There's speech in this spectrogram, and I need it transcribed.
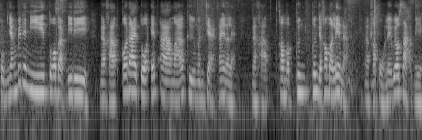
ผมยังไม่ได้มีตัวแบบดีๆนะครับ ก็ได้ตัว SR มาก็คือมันแจกให้นั่นแหละนะครับเข้ามาเพิ่งเพิ่งจะเข้ามาเล่นอะนะครับผมเลเวล3เอง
